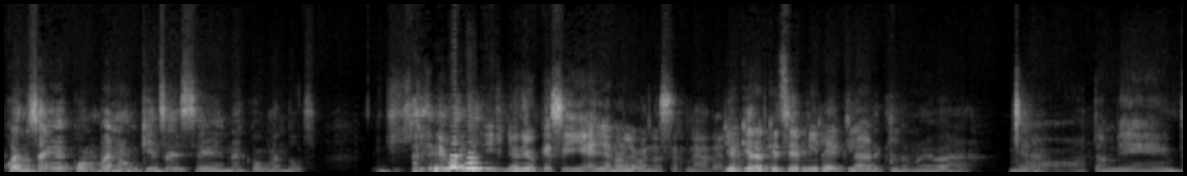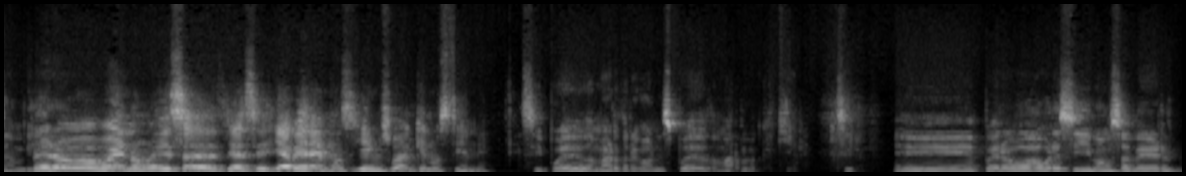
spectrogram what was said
cuando salga Aquaman, bueno, quién sabe si en Aquaman 2. Yo digo que sí, yo digo que sí, a ella no le van a hacer nada. Yo quiero que sea Emilia Clarke, la nueva. No, también, también. Pero bueno, esa ya sé, ya veremos James Wan que nos tiene. Si puede domar dragones, puede domar lo que quiera. Sí. Eh, pero ahora sí vamos a ver.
